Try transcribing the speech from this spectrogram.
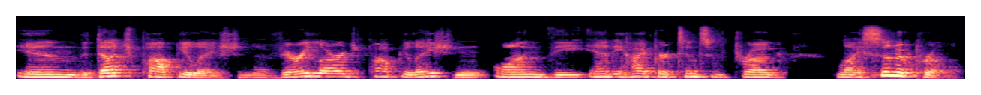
in the Dutch population, a very large population, on the antihypertensive drug lisinopril.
